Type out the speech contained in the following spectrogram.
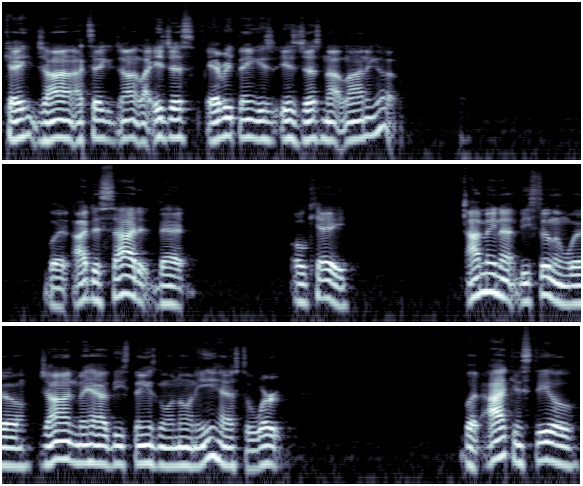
Okay, John, I take John, like it just everything is is just not lining up. But I decided that okay, I may not be feeling well. John may have these things going on and he has to work. But I can still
